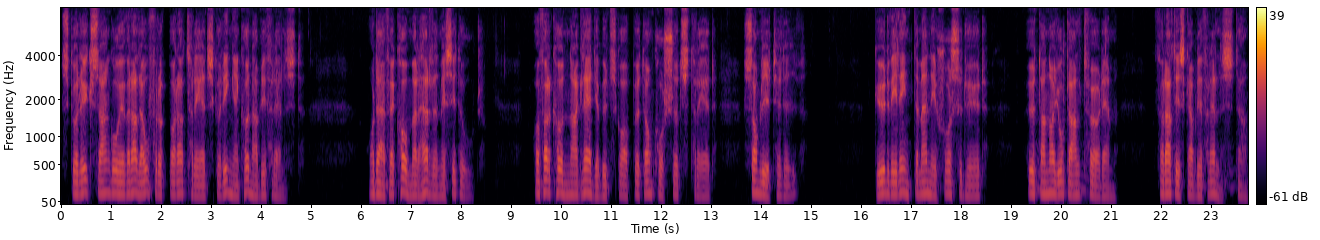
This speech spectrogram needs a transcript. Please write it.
Skulle yxan gå över alla ofruktbara träd skulle ingen kunna bli frälst. Och därför kommer Herren med sitt ord och förkunna glädjebudskapet om korsets träd som blir till liv. Gud vill inte människors död utan har gjort allt för dem för att de ska bli frälsta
